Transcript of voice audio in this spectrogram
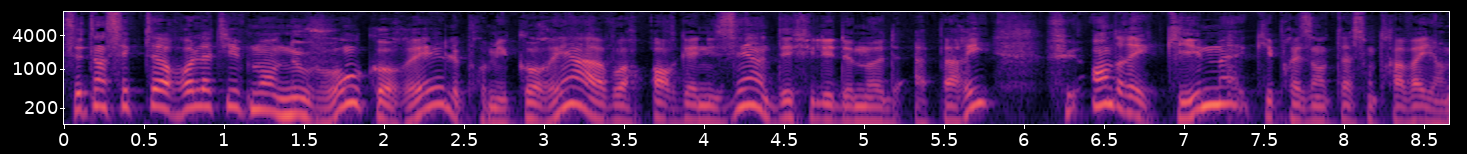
c'est un secteur relativement nouveau en Corée. Le premier Coréen à avoir organisé un défilé de mode à Paris fut André Kim, qui présenta son travail en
